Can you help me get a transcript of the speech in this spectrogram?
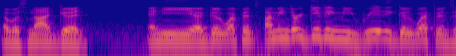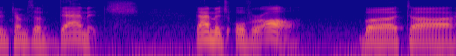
That was not good. Any uh, good weapons? I mean, they're giving me really good weapons in terms of damage. Damage overall. But uh,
